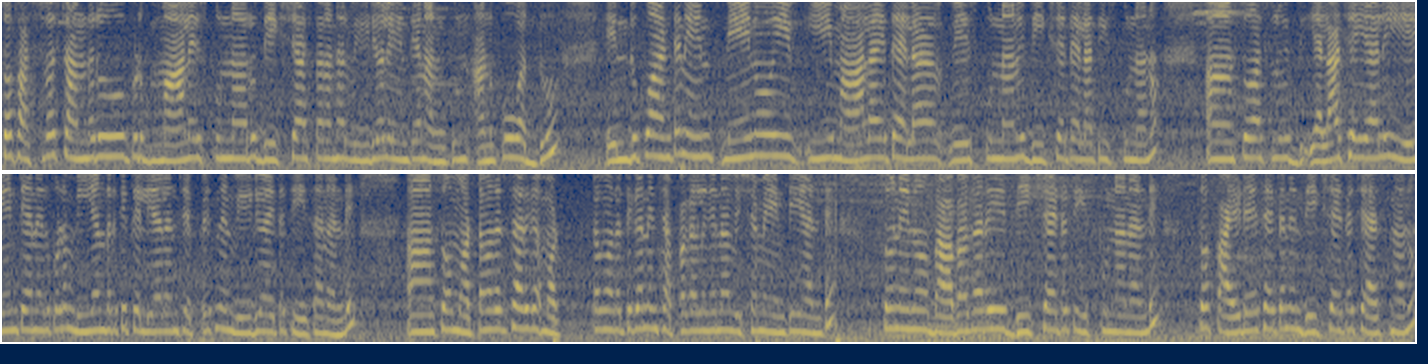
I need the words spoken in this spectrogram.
సో ఫస్ట్ ఫస్ట్ అందరూ ఇప్పుడు మాల వేసుకున్నారు దీక్ష చేస్తారన్నారు వీడియోలు ఏంటి అని అనుకు అనుకోవద్దు. ఎందుకు అంటే నేను నేను ఈ ఈ మాల అయితే ఎలా వేసుకున్నాను దీక్ష అయితే ఎలా తీసుకున్నాను సో అసలు ఎలా చేయాలి ఏంటి అనేది కూడా మీ అందరికీ తెలియాలని చెప్పేసి నేను వీడియో అయితే తీశానండి. సో మొట్టమొదటిసారిగా మొట్టమొదటిగా నేను చెప్పగలిగిన విషయం ఏంటి అంటే సో నేను బాబా గారి దీక్ష అయితే తీసుకున్నానండి. సో ఫైవ్ డేస్ అయితే నేను దీక్ష అయితే చేస్తున్నాను.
